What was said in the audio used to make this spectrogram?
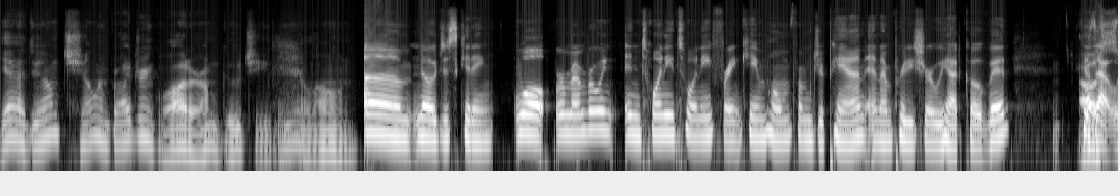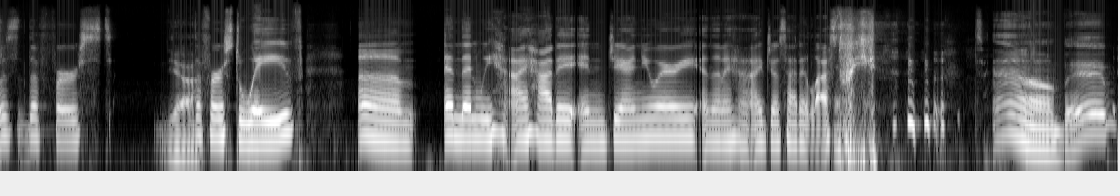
Yeah, dude, I'm chilling, bro. I drink water. I'm Gucci. Leave me alone. um, no, just kidding. Well, remember when in 2020 Frank came home from Japan, and I'm pretty sure we had COVID because that was the first yeah. the first wave. Um, and then we I had it in January, and then I had I just had it last week. Damn, babe.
